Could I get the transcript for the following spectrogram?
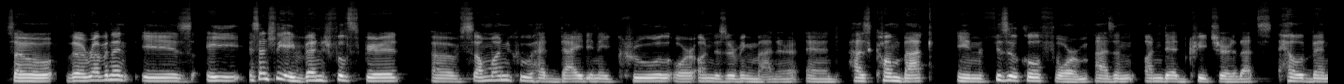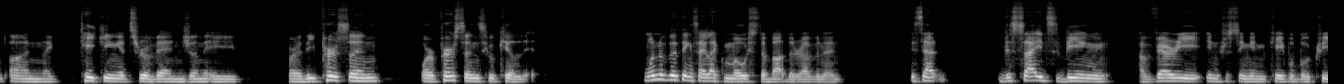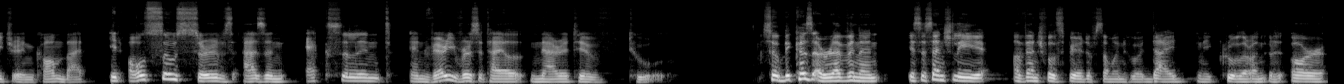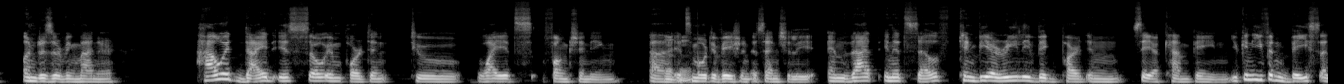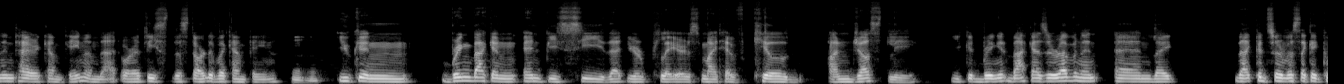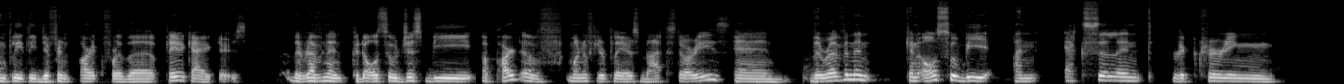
So the Revenant is a essentially a vengeful spirit of someone who had died in a cruel or undeserving manner and has come back in physical form as an undead creature that's hell bent on like taking its revenge on a or the person or persons who killed it. One of the things I like most about the Revenant is that besides being a very interesting and capable creature in combat, it also serves as an excellent and very versatile narrative tool. So, because a revenant is essentially a vengeful spirit of someone who had died in a cruel or, un- or undeserving manner, how it died is so important to why it's functioning uh, mm-hmm. its motivation essentially. And that in itself can be a really big part in say a campaign. You can even base an entire campaign on that or at least the start of a campaign. Mm-hmm. you can bring back an npc that your players might have killed unjustly. You could bring it back as a revenant and like that could serve as like a completely different arc for the player characters. The revenant could also just be a part of one of your players backstories and the revenant can also be an excellent recurring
